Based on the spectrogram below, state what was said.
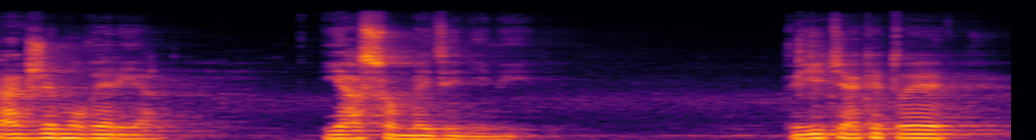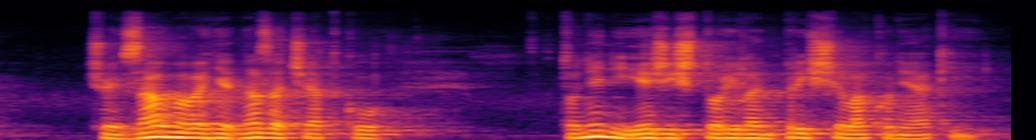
takže mu veria, ja som medzi nimi. Vidíte, aké to je, čo je zaujímavé hneď na začiatku, to není Ježiš, ktorý len prišiel ako nejaký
